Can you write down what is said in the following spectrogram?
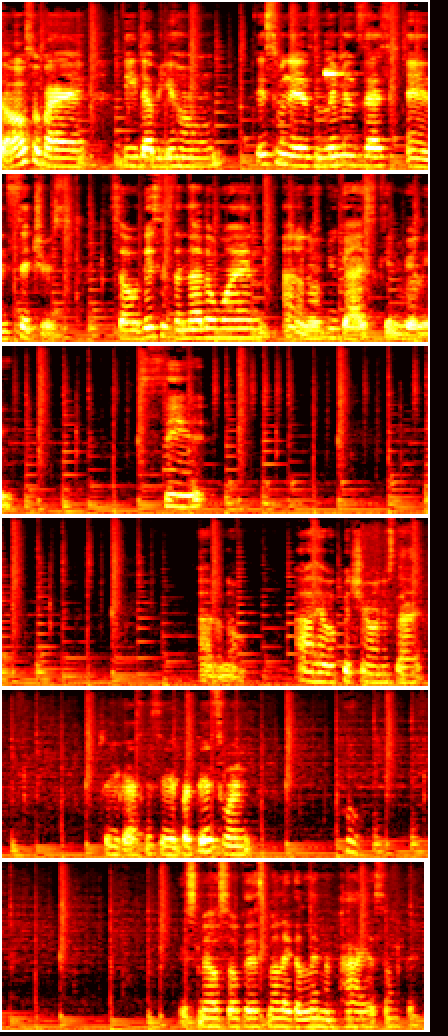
are also by DW Home. This one is lemon zest and citrus. So this is another one. I don't know if you guys can really see it. I don't know. I'll have a picture on the side so you guys can see it. But this one, it smells so good. It smells like a lemon pie or something.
